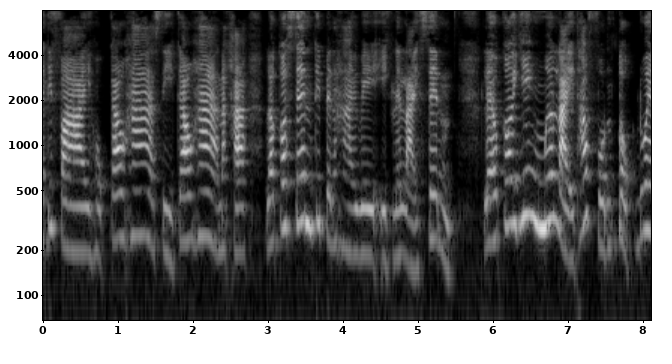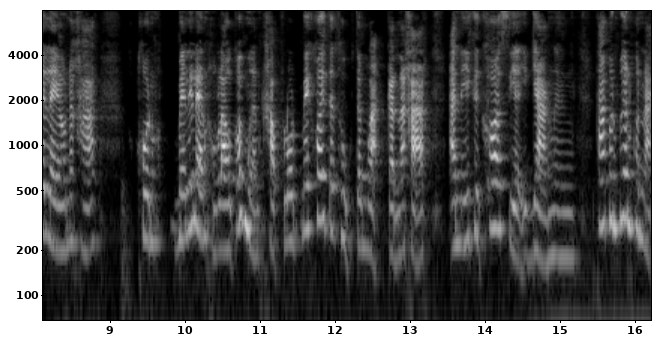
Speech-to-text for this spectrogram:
95 695 495 นะคะ แล้วก็เส้นที่เป็นไฮเวย์อีกหลาย ๆ เส้น แล้วก็ยิ่งเมื่อไหร่ถ้าฝนตกด้วยแล้วนะคะคนแมริแลนด์ของเราก็เหมือนขับรถไม่ค่อยจะถูกจังหวะกันนะคะ อันนี้คือข้อเสียอีกอย่างหนึ่ง ถ้าเพื่อนๆคนไหน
